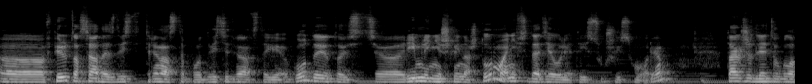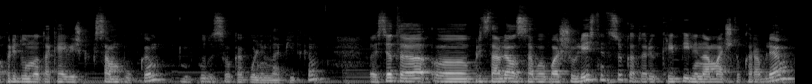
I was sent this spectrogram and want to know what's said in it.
Э, в период осады с 213 по 212 годы, то есть э, римляне шли на штурм, они всегда делали это из суши и с моря. Также для этого была придумана такая вещь, как самбука, буду с алкогольным напитком. То есть это э, представляло собой большую лестницу, которую крепили на мачту корабля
